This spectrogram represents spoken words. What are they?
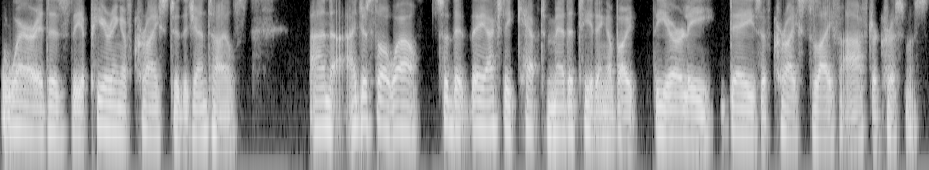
where it is the appearing of Christ to the Gentiles. And I just thought, wow, so that they actually kept meditating about the early days of Christ's life after Christmas.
